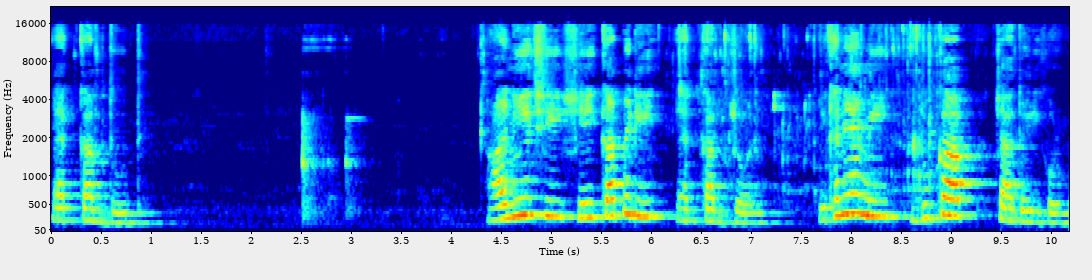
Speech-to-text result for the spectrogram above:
এক কাপ দুধ। আর নিয়েছি সেই কাপেরই এক কাপ জল। এখানে আমি দু কাপ চা তৈরি করব।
